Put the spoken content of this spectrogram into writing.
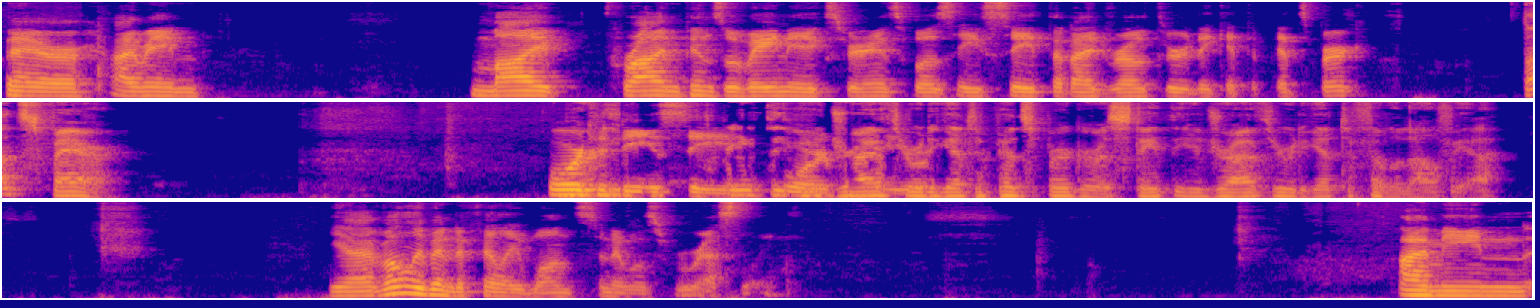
Fair. I mean, my prime Pennsylvania experience was a state that I drove through to get to Pittsburgh That's fair. or to DC State or you drive through to get to Pittsburgh, or a state that you drive through to get to Philadelphia. Yeah, I've only been to Philly once, and it was for wrestling. I mean,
